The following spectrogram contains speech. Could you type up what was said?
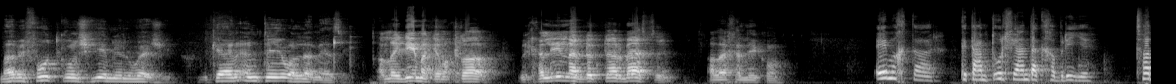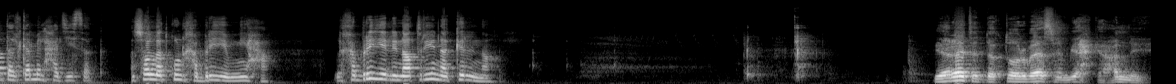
ما بفوتكم شيء من الواجب. كان أنت ولا مازن؟ الله يديمك يا مختار ويخلي لنا الدكتور باسم. الله يخليكم. إيه مختار كنت عم تقول في عندك خبرية. تفضل كمل حديثك. إن شاء الله تكون خبرية منيحة. الخبرية اللي ناطرينها كلنا. يا ريت الدكتور باسم يحكي عني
